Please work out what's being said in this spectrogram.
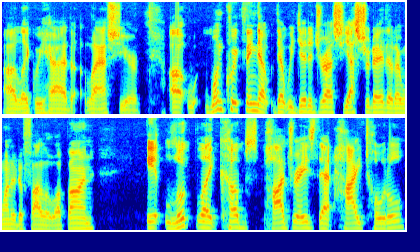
uh, like we had last year. Uh, w- one quick thing that that we did address yesterday that I wanted to follow up on. It looked like Cubs Padres that high total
